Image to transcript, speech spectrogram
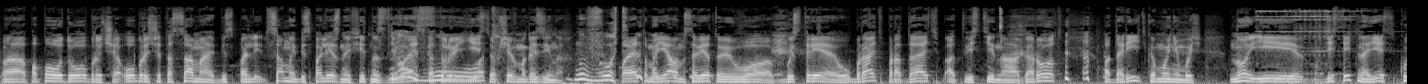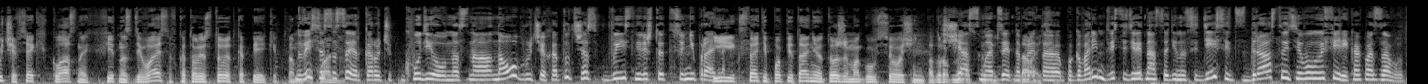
по поводу обруча. Обруч это самое бесполе... самый бесполезный фитнес-девайс, ну который вот. есть вообще в магазинах. Ну вот. Поэтому я вам советую его быстрее убрать, продать, отвезти на огород, подарить кому-нибудь. Ну и действительно есть куча всяких классных фитнес-девайсов, которые стоят копейки. Ну весь СССР СССР, короче, худел у нас на, на обручах, а тут сейчас выяснили, что это все неправильно. И, кстати, по питанию тоже могу все очень подробно Сейчас рассказать. мы обязательно Давайте. про это поговорим. 219 11 10. Здравствуйте, вы в эфире. Как вас зовут?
